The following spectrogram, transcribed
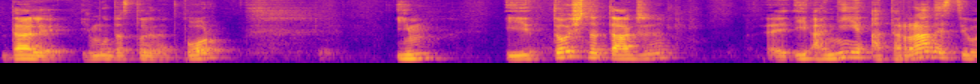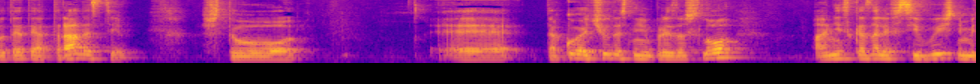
дали ему достойный отпор, им, и точно так же, э, и они от радости, вот этой от радости, что э, такое чудо с ними произошло, они сказали Всевышнему,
